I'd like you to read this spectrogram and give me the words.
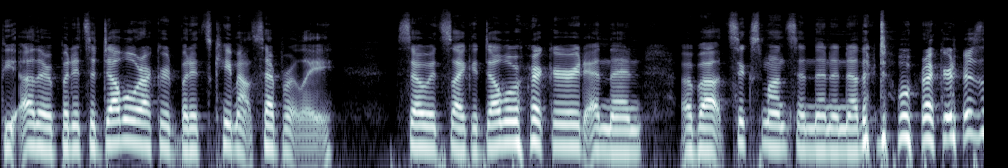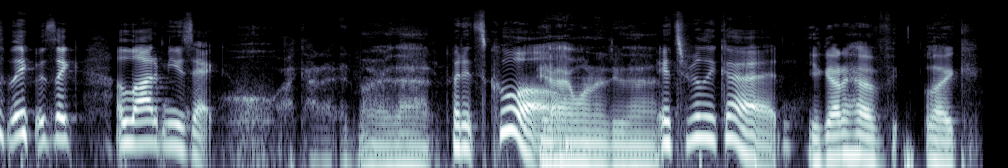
the other, but it's a double record, but it's came out separately. So it's like a double record and then about six months and then another double record or something. It was like a lot of music, I admire that. but it's cool. Yeah, I want to do that. it's really good. you gotta have like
